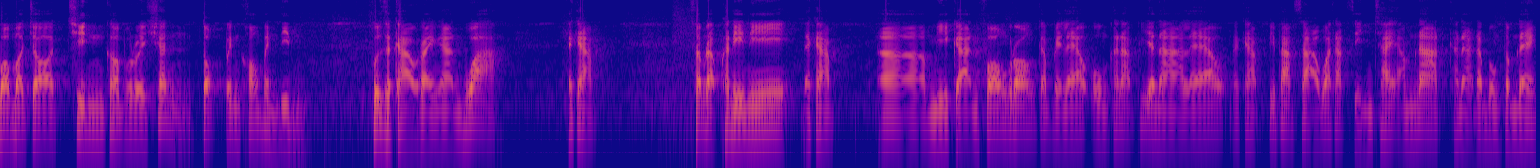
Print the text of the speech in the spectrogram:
บมจชินคอร์ปอเรชั่นตกเป็นของแผ่นดิน ผู้สื่อข่าวรายงานว่านะครับสำหรับคดีนี้นะครับมีการฟ้องร้องกันไปแล้ว องค์คณะพิจารณาแล้วนะครับพิพากษาว่าทักษิณใช้อำนาจขณะดำรงตำแหน่ง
